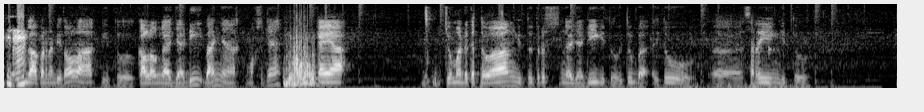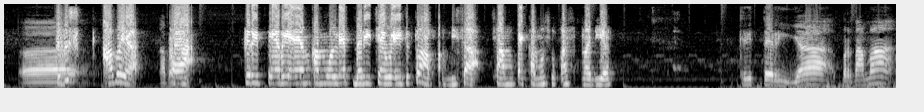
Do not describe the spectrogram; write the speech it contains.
Mm-mm. nggak pernah ditolak gitu. Kalau nggak jadi banyak. Maksudnya kayak cuma deket doang gitu terus nggak jadi gitu. Itu ba- itu eh, sering gitu. Eh, terus apa ya? Apa? kayak kriteria yang kamu lihat dari cewek itu tuh apa? Bisa sampai kamu suka sama dia? Kriteria pertama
